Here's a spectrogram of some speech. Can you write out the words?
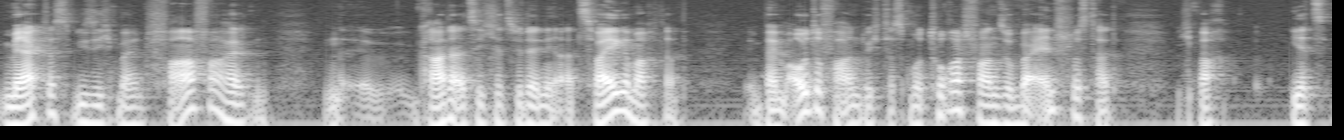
merke das, wie sich mein Fahrverhalten, äh, gerade als ich jetzt wieder eine A2 gemacht habe, beim Autofahren durch das Motorradfahren so beeinflusst hat. Ich mache jetzt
